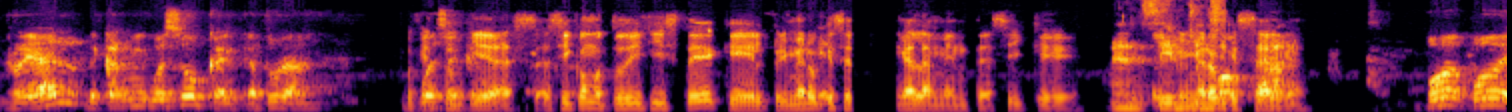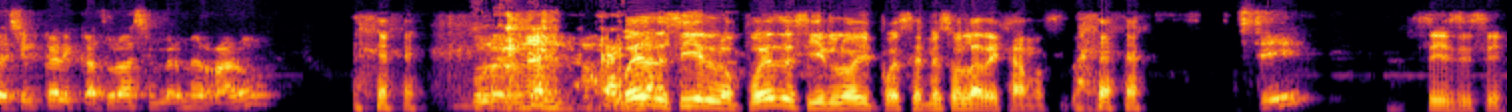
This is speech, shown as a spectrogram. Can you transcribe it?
real, de carne y hueso o caricatura. Lo que tú quieras. Así como tú dijiste, que el primero que se te venga a la mente, así que Es el primero que que salga. ¿Puedo, puedo decir caricatura sin verme raro? Puedes decirlo, puedes decirlo y pues en eso la dejamos. Sí. Sí, sí, sí.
